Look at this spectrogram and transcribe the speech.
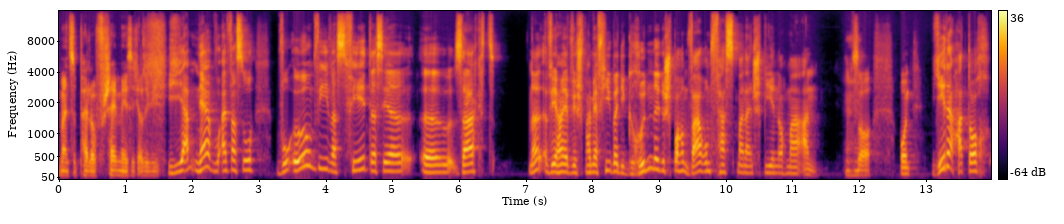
Du meinst so Pile of Shame mäßig, also wie? Ja, ne, wo einfach so, wo irgendwie was fehlt, dass er äh, sagt, ne, wir haben, ja, wir haben ja viel über die Gründe gesprochen, warum fasst man ein Spiel nochmal an? Mhm. So. Und jeder hat doch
